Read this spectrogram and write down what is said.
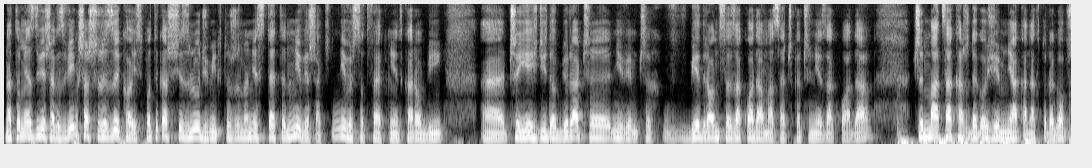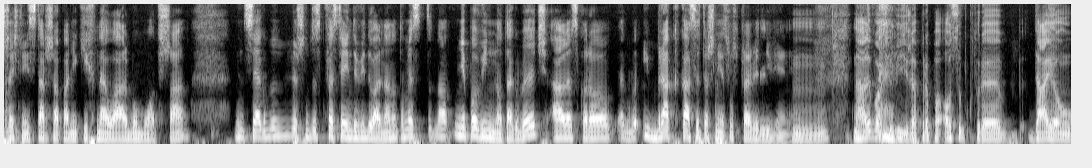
Natomiast wiesz, jak zwiększasz ryzyko i spotykasz się z ludźmi, którzy no niestety, no nie wiesz, jak, nie wiesz co twoja klientka robi, e, czy jeździ do biura, czy nie wiem, czy w Biedronce zakłada maseczkę, czy nie zakłada, czy maca każdego ziemniaka, na którego wcześniej starsza pani kichnęła albo młodsza. Więc jakby, wiesz, no to jest kwestia indywidualna. Natomiast no, nie powinno tak być, ale skoro jakby i brak kasy też nie jest usprawiedliwieniem. Mhm. No ale właśnie widzisz, a propos osób, które dają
